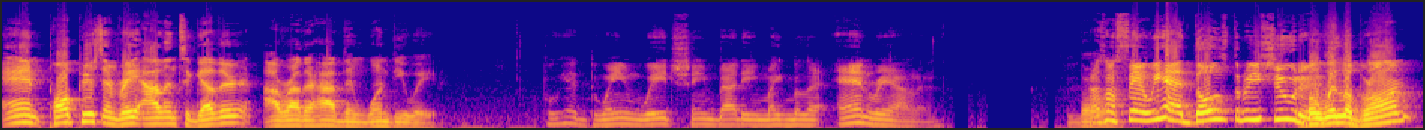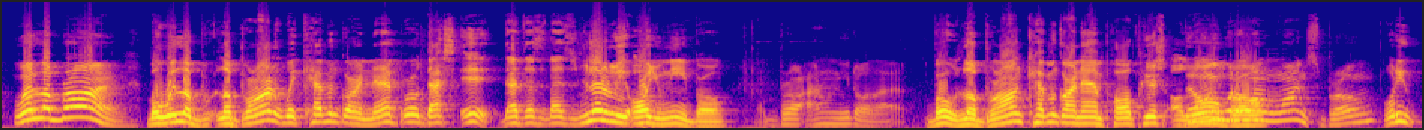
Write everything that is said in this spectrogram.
and Paul Pierce and Ray Allen together. I'd rather have than one D Wade. But we had Dwyane Wade, Shane Battier, Mike Miller, and Ray Allen. Bro. That's what I'm saying. We had those three shooters. But with LeBron, with LeBron. but with Le- LeBron with Kevin Garnett, bro, that's it. That, that's that's literally all you need, bro. Bro, I don't need all that. Bro, LeBron, Kevin Garnett, and Paul Pierce They alone, would have bro. won once, bro. What do you?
